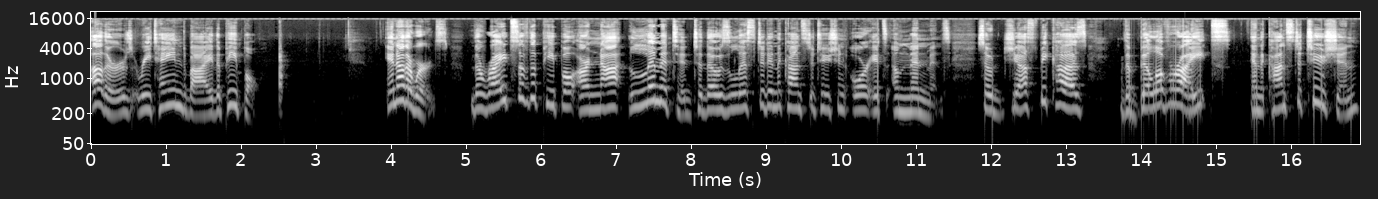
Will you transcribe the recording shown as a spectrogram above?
others retained by the people. In other words, the rights of the people are not limited to those listed in the Constitution or its amendments. So just because the Bill of Rights and the Constitution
